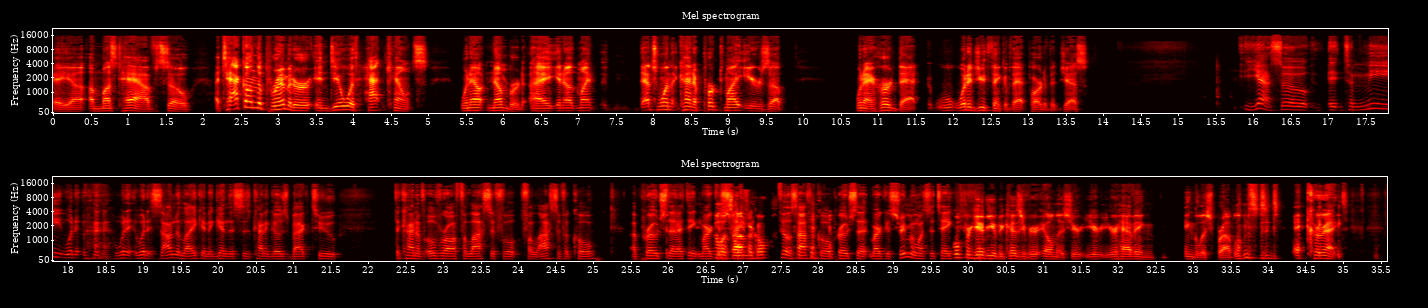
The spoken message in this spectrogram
a uh, a must have. So attack on the perimeter and deal with hat counts when outnumbered. I you know my that's one that kind of perked my ears up when I heard that. What did you think of that part of it, Jess? Yeah, so it to me what it, what it what it sounded like, and again, this is kind of goes back to the kind of overall philosophical philosophical approach that I think Marcus philosophical philosophical approach that Marcus Freeman wants to take. We'll forgive you because of your illness. You're you're you're having English problems today. Correct.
